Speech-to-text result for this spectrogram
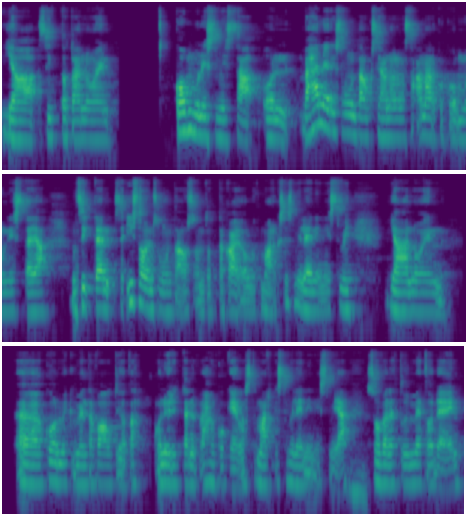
Ja sitten tota noin, kommunismissa on vähän eri suuntauksia, on olemassa anarkokommunisteja, mutta sitten se isoin suuntaus on totta kai ollut marksismi-leninismi ja noin 30 valtiota on yrittänyt vähän kokeilla sitä marksismi-leninismiä mm. sovelletuin metodein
